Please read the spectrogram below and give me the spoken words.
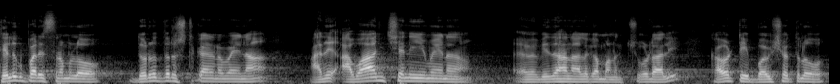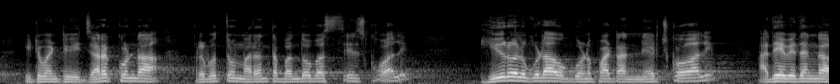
తెలుగు పరిశ్రమలో దురదృష్టకరమైన అని అవాంఛనీయమైన విధానాలుగా మనం చూడాలి. కాబట్టి భవిష్యత్తులో ఇటువంటివి జరగకుండా ప్రభుత్వం మరింత బందోబస్తు చేసుకోవాలి. హీరోలు కూడా ఒక గుణపాఠాన్ని నేర్చుకోవాలి. అదేవిధంగా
